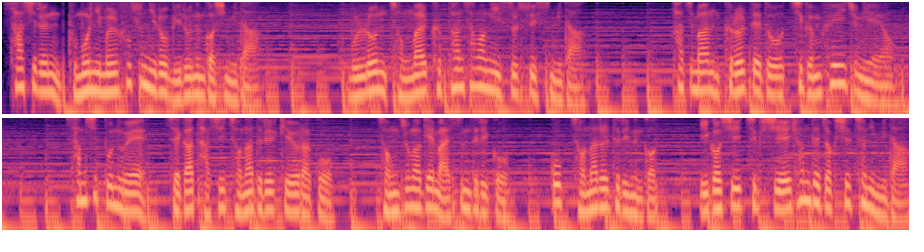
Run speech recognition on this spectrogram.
사실은 부모님을 후순위로 미루는 것입니다. 물론 정말 급한 상황이 있을 수 있습니다. 하지만 그럴 때도 지금 회의 중이에요. 30분 후에 제가 다시 전화드릴게요 라고 정중하게 말씀드리고 꼭 전화를 드리는 것. 이것이 즉시의 현대적 실천입니다.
